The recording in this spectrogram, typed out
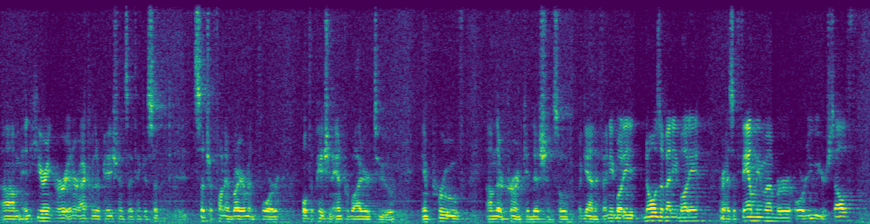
um, and hearing her interact with her patients, I think, is such, such a fun environment for both the patient and provider to improve um, their current condition. So again, if anybody knows of anybody or has a family member or you yourself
